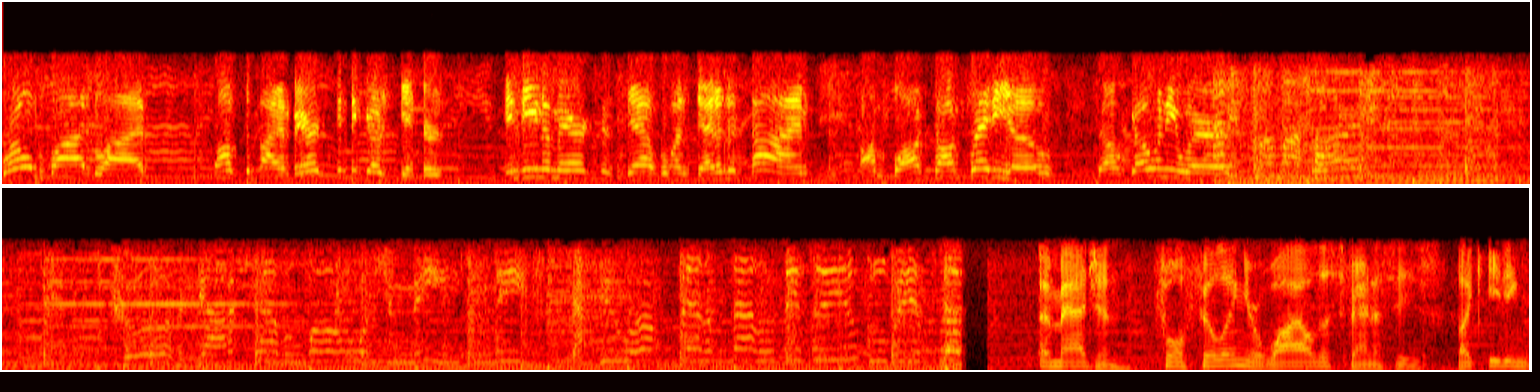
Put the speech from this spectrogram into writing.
Worldwide Live, sponsored by American Negotiators, ending America's debt one debt at a time on Blog Talk Radio. Don't go anywhere. Imagine fulfilling your wildest fantasies, like eating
